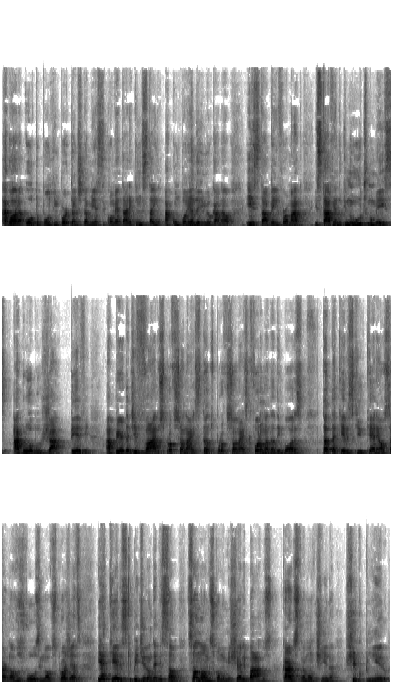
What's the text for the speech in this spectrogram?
Agora, outro ponto importante também a se comentar é quem está acompanhando aí meu canal e está bem informado, está vendo que no último mês a Globo já teve a perda de vários profissionais, tanto profissionais que foram mandados embora, tanto aqueles que querem alçar novos voos e novos projetos e aqueles que pediram demissão. São nomes como Michele Barros, Carlos Tramontina, Chico Pinheiro,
